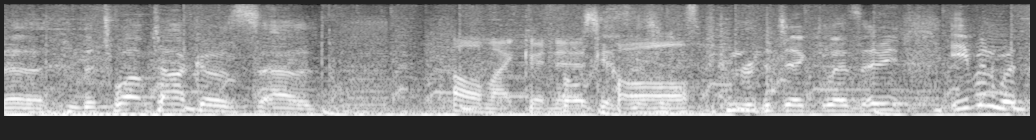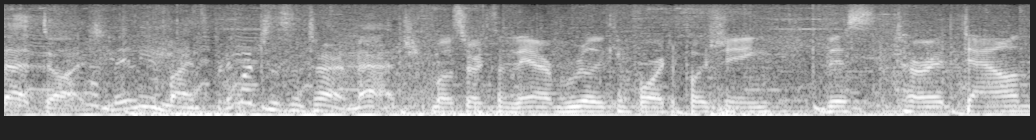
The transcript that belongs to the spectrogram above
the, the 12 tacos uh, Oh my goodness, focus Cole. has been ridiculous. I mean, even with that dodge, they need mines pretty much this entire match. Most certainly, they are really looking forward to pushing this turret down.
